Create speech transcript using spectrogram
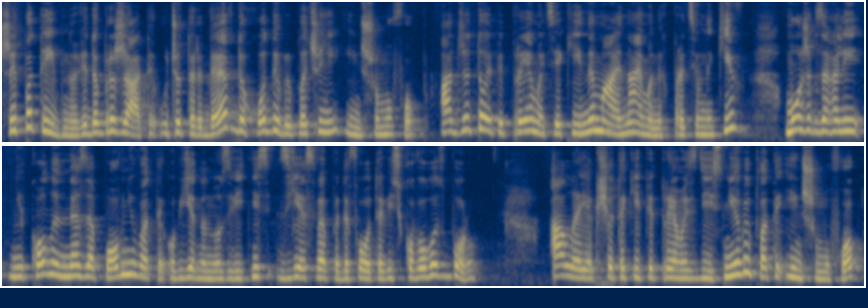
Чи потрібно відображати у 4ДФ доходи, виплачені іншому ФОП? Адже той підприємець, який не має найманих працівників, може взагалі ніколи не заповнювати об'єднану звітність з ЄСВ ПДФО та військового збору. Але якщо такий підприємець здійснює виплати іншому ФОП,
